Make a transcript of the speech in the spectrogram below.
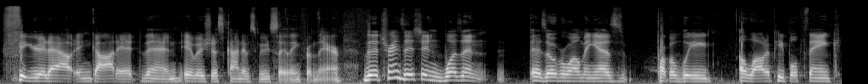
figured it out and got it, then it was just kind of smooth sailing from there. The transition wasn't as overwhelming as probably a lot of people think.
